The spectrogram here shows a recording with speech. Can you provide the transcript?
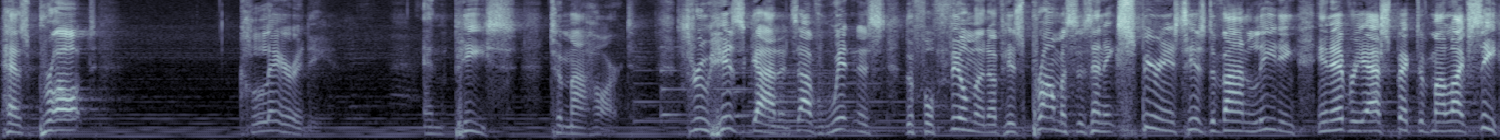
has brought clarity and peace to my heart. Through His guidance, I've witnessed the fulfillment of His promises and experienced His divine leading in every aspect of my life. See,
